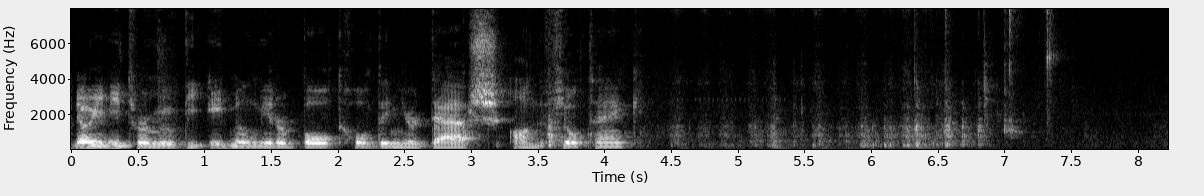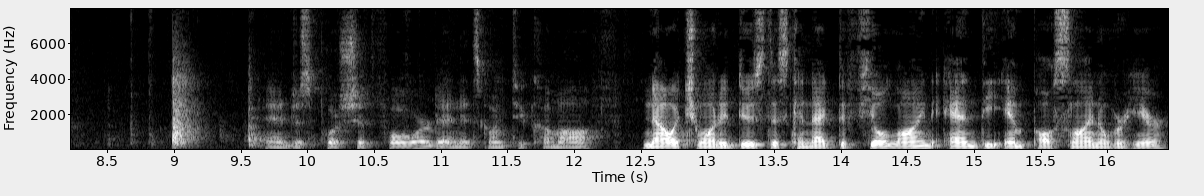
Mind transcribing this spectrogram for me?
Now you need to remove the 8 millimeter bolt holding your dash on the fuel tank. And just push it forward and it's going to come off. Now what you want to do is disconnect the fuel line and the impulse line over here.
